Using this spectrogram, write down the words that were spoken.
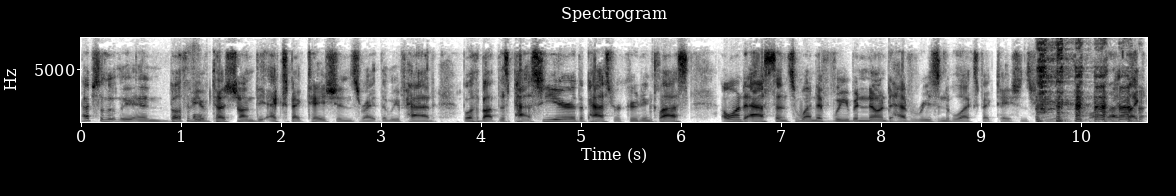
Absolutely. And both of you have touched on the expectations, right, that we've had both about this past year, the past recruiting class. I wanted to ask since when have we been known to have reasonable expectations for football, right? Like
